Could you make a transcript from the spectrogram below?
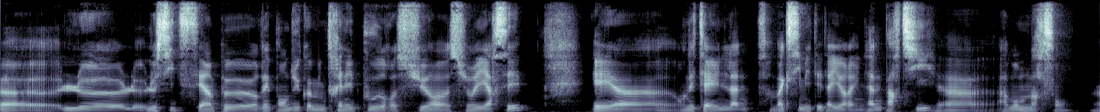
euh, le, le, site s'est un peu répandu comme une traînée de poudre sur sur IRC. Et euh, on était à une LAN, enfin Maxime était d'ailleurs à une LAN partie euh, à Mont-de-Marsan.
